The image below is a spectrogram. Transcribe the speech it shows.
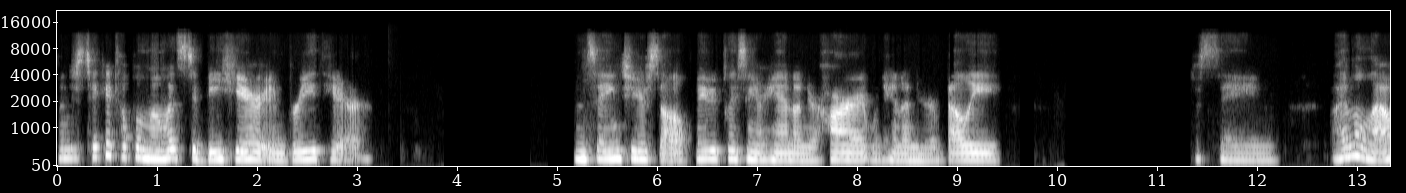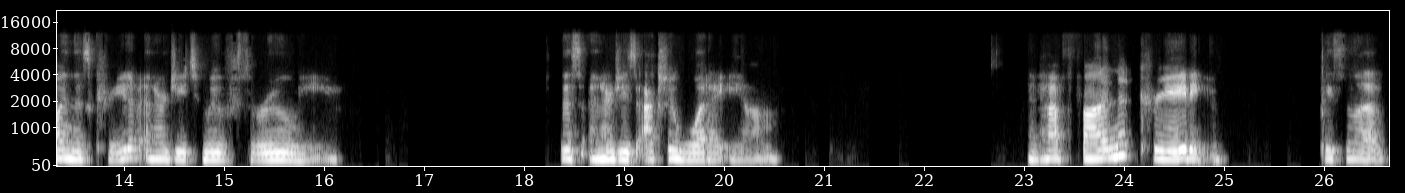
And just take a couple moments to be here and breathe here. And saying to yourself, maybe placing your hand on your heart, one hand on your belly, just saying, I'm allowing this creative energy to move through me. This energy is actually what I am. And have fun creating. Peace and love.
